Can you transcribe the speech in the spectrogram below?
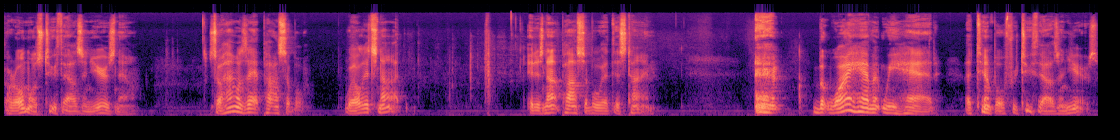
or almost 2,000 years now. So how is that possible? Well, it's not. It is not possible at this time. but why haven't we had a temple for 2,000 years?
